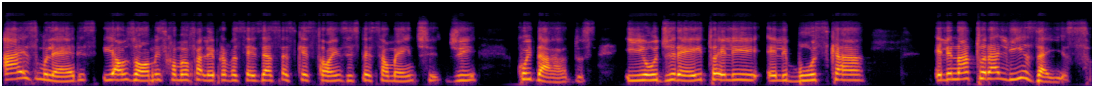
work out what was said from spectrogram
às mulheres e aos homens, como eu falei para vocês, essas questões especialmente de cuidados. E o direito ele ele busca ele naturaliza isso,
